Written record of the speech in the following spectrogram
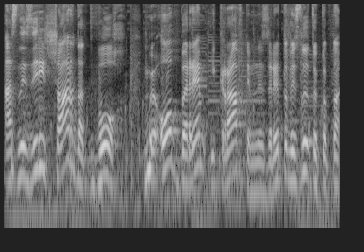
А з незеріт шарда двох. Ми оберемо і крафтимо незеритовий злиток. Тобто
